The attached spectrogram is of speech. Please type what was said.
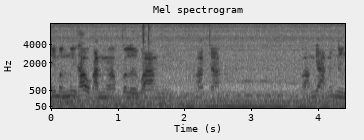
นี่มันไม่เท่ากันครับ ก็เลยวางอาจจะวางยากนิดนึง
